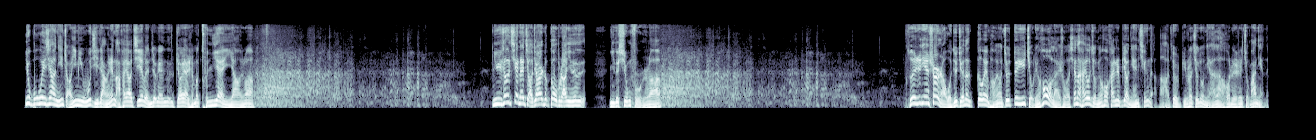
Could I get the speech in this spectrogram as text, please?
又不会像你找一米五几，两个人哪怕要接吻，就跟表演什么吞剑一样，是吧？女生欠着脚尖都够不着你的，你的胸脯是吧？所以这件事儿啊，我就觉得各位朋友，就对于九零后来说，现在还有九零后还是比较年轻的啊，就是比如说九九年了，或者是九八年的，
